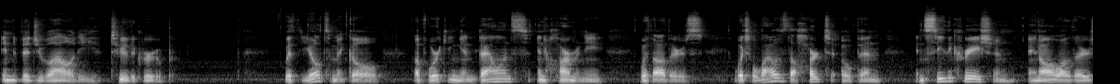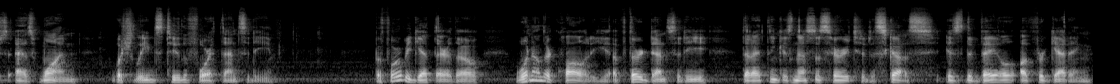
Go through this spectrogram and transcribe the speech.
individuality to the group, with the ultimate goal of working in balance and harmony with others, which allows the heart to open and see the creation and all others as one, which leads to the fourth density. Before we get there, though, one other quality of third density that I think is necessary to discuss is the veil of forgetting.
